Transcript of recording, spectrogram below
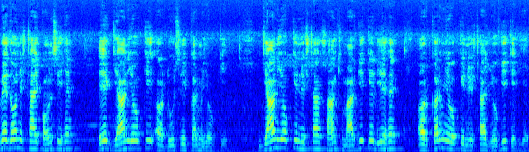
वे दो निष्ठाएँ कौन सी हैं? एक ज्ञान योग की और दूसरी कर्म योग की। ज्ञान योग की निष्ठा सांख्य मार्गी के लिए है और कर्म योग की निष्ठा योगी के लिए।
